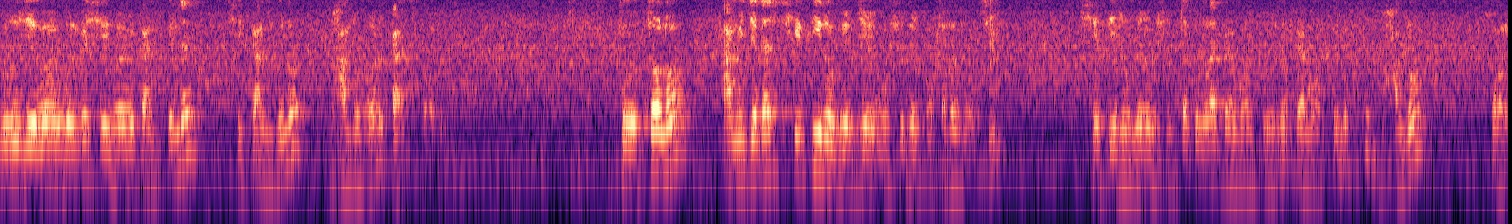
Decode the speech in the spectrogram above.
গুরু যেভাবে বলবে, সেইভাবে কাজ করলে সেই কাজগুলো ভালোভাবে কাজ পাবে। তো চলো, আমি যেটা স্মৃতি রোগের যে ওষুধের কথাটা বলছি স্মৃতি রোগের ওষুধটা তোমরা ব্যবহার করবে, ব্যবহার করলে খুব ভালো ফল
